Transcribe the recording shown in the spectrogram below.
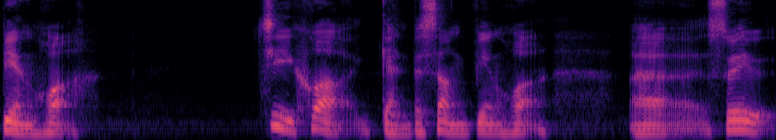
变化，计划赶不上变化，呃，所以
